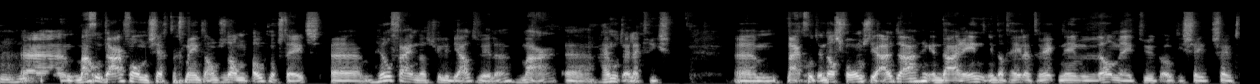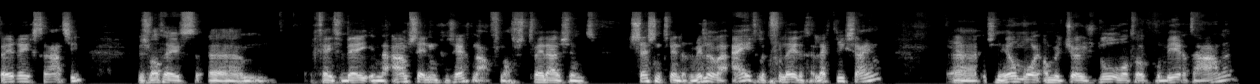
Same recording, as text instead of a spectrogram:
Mm -hmm. maar goed, daarvan zegt de gemeente Amsterdam ook nog steeds: heel fijn dat jullie die auto willen, maar hij moet elektrisch. Um, nou ja, goed, en dat is voor ons die uitdaging. En daarin, in dat hele traject, nemen we wel mee natuurlijk ook die CO2-registratie. Dus wat heeft um, GVB in de aanbesteding gezegd? Nou, vanaf 2026 willen we eigenlijk volledig elektrisch zijn. Ja. Dat is een heel mooi ambitieus doel wat we ook proberen te halen.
